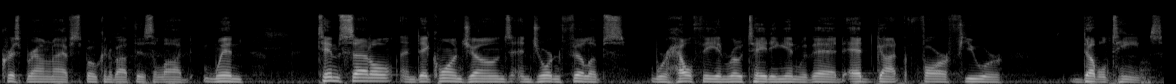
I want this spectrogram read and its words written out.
Chris Brown and I have spoken about this a lot. When Tim Settle and Daquan Jones and Jordan Phillips were healthy and rotating in with Ed, Ed got far fewer double teams.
